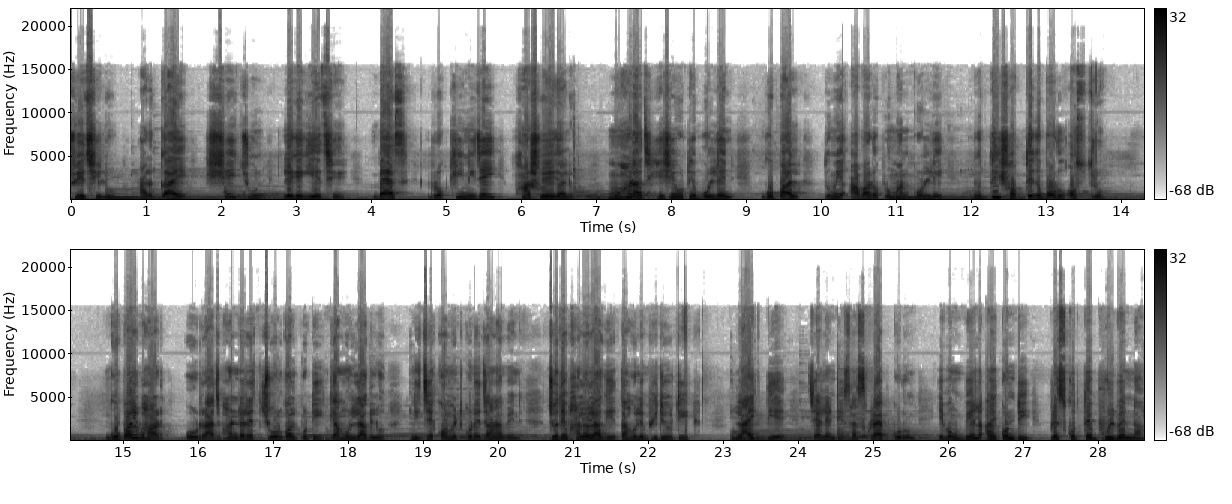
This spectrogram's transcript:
ছুঁয়েছিল, আর গায়ে সেই চুন লেগে গিয়েছে। ব্যাস, রক্ষী নিজেই ফাঁস হয়ে গেল। মহারাজ হেসে উঠে বললেন, গোপাল, তুমি আবারও প্রমাণ করলে বুদ্ধি সব থেকে বড় অস্ত্র। গোপাল ভাঁড় ও রাজভাণ্ডারের চোর গল্পটি কেমন লাগল, নিচে কমেন্ট করে জানাবেন। যদি ভালো লাগে, তাহলে ভিডিওটি লাইক দিয়ে চ্যানেলটি সাবস্ক্রাইব করুন এবং বেল আইকনটি প্রেস করতে ভুলবেন না।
